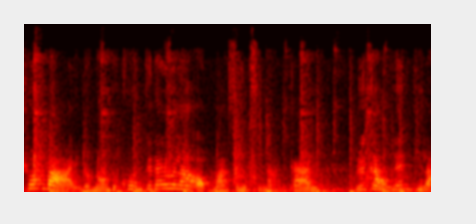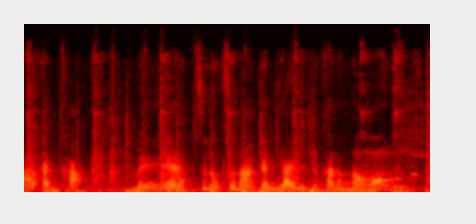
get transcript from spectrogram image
ช่วงบ่ายน้องๆทุกคนก็ได้เวลาออกมาสนุกสนานกันด้วยการเล่นกีฬากันค่ะ แหม สนุกสนานกันใหญ่เลยนะคะน้องๆ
